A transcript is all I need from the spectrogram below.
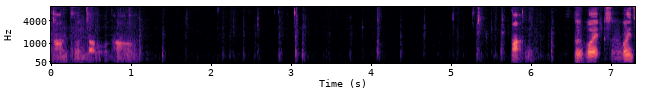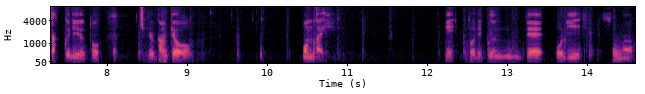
なんつうんだろうな。まあ、すごい、すごいざっくり言うと、地球環境問題に取り組んでおり、その、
